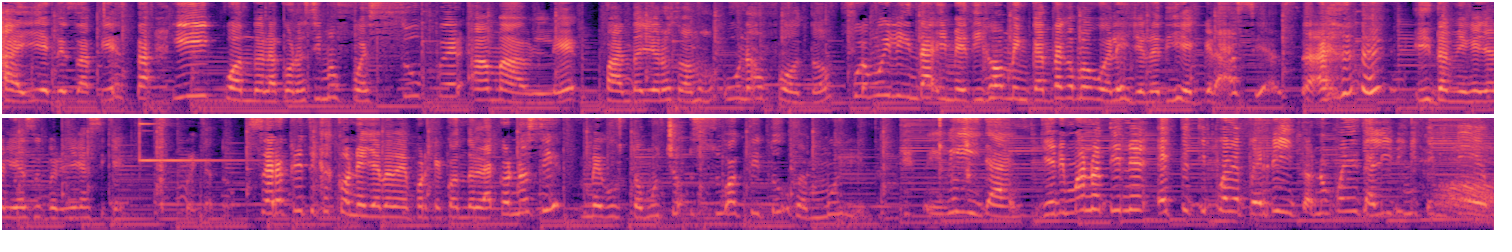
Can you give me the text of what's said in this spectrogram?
ahí en esa fiesta. Y cuando la conocimos fue súper amable. Panda y yo nos tomamos una foto. Fue muy linda y me dijo, me encanta cómo hueles. Yo le dije, gracias. y también ella olía súper bien, así que me encantó. Cero críticas con ella, bebé, porque cuando la conocí me gustó mucho su actitud. Fue muy linda. Mi vida, mi hermano tiene este tipo de perrito. No puede salir en este video.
